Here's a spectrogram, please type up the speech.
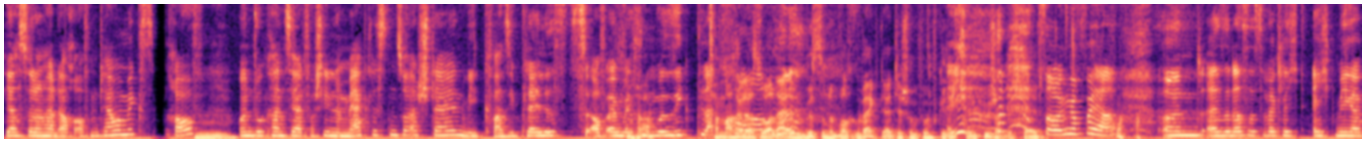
die hast du dann halt auch auf dem Thermomix drauf. Hm. Und du kannst ja halt verschiedene Merklisten so erstellen, wie quasi Playlists auf irgendwelchen Ja. Musikplattformen. Ich das so alleine, du bist so eine Woche weg. Der hat dir schon fünf Gerichte in den Kühlschrank gestellt. So ungefähr. Und also das ist wirklich echt mega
